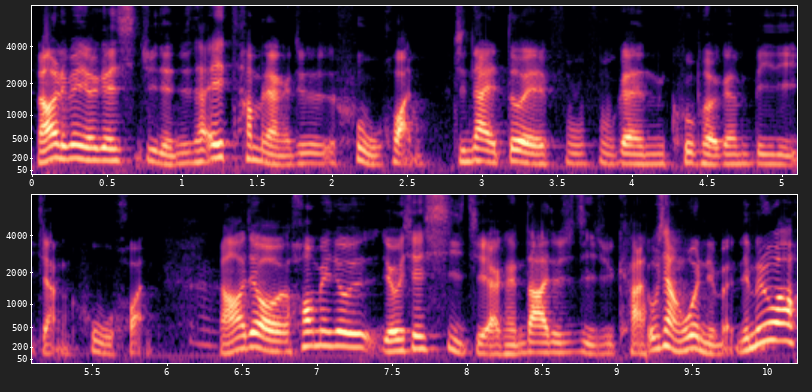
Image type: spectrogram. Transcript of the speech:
然后里面有一个喜剧点就是，哎、欸，他们两个就是互换，就那一对夫妇跟 Cooper 跟 Billy 这样互换，然后就后面就有一些细节啊，可能大家就自己去看。我想问你们，你们如果要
